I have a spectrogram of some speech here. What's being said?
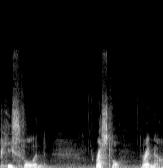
peaceful and restful right now.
